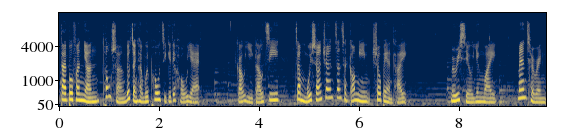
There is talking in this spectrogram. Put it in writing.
大部分人通常都净系会 po 自己啲好嘢，久而久之就唔会想将真实嗰面 show 俾人睇。 Mauricio 认为 mentoring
